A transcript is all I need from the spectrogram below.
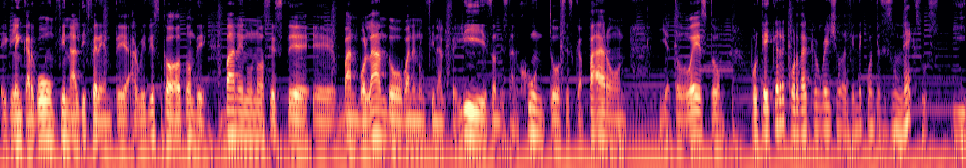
eh, le encargó un final diferente a Ridley Scott donde van en unos este eh, van volando van en un final feliz donde están juntos escaparon y a todo esto porque hay que recordar que Rachel, a fin de cuentas, es un Nexus. Y,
